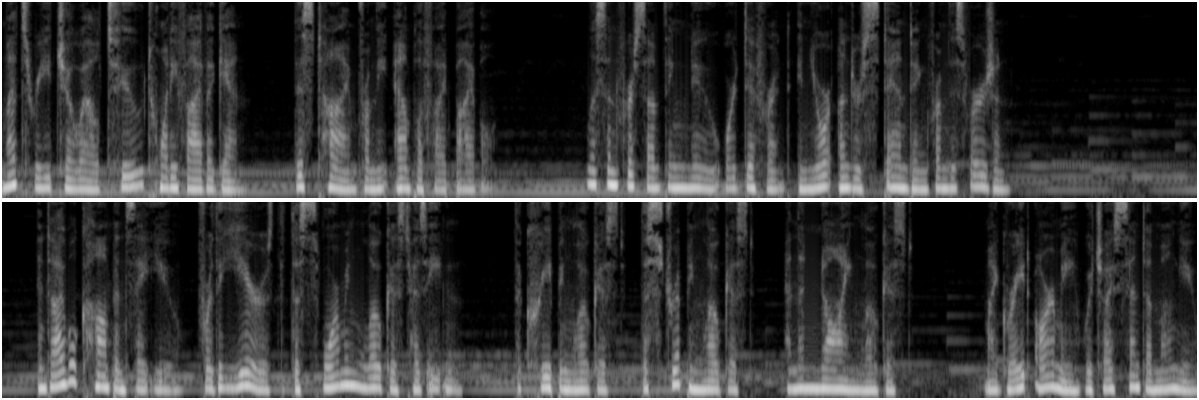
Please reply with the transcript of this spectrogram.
Let's read Joel 2:25 again, this time from the Amplified Bible. Listen for something new or different in your understanding from this version. And I will compensate you for the years that the swarming locust has eaten, the creeping locust, the stripping locust, and the gnawing locust, my great army which I sent among you.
